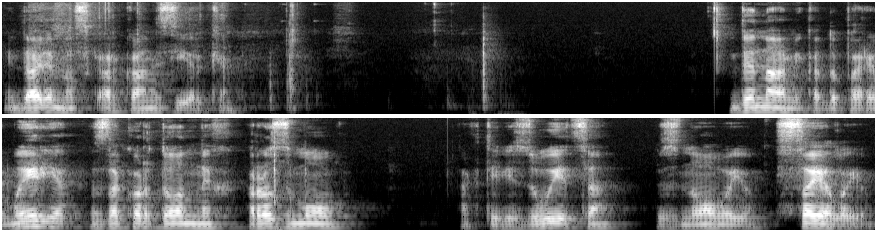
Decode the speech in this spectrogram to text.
І далі у нас аркан зірки. Динаміка до перемир'я закордонних розмов активізується з новою силою.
